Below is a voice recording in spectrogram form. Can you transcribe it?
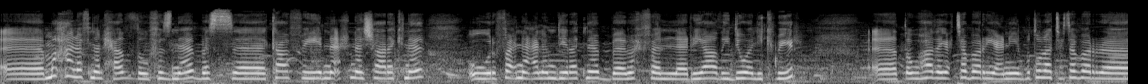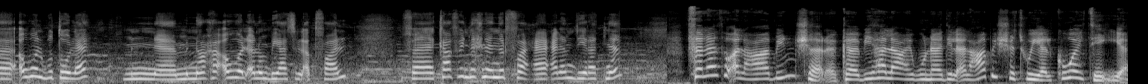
آه، ما حالفنا الحظ وفزنا بس آه، كافي إن إحنا شاركنا ورفعنا علم ديرتنا بمحفل رياضي دولي كبير. آه، وهذا يعتبر يعني البطولة تعتبر آه، أول بطولة من آه، من نوعها أول أولمبيات الأطفال. فكافي إن إحنا نرفع علم ديرتنا ثلاث ألعاب شارك بها لاعب نادي الألعاب الشتوية الكويتي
